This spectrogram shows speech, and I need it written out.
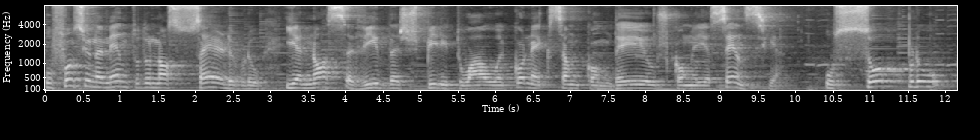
o funcionamento do nosso cérebro e a nossa vida espiritual, a conexão com Deus, com a essência. O sopro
